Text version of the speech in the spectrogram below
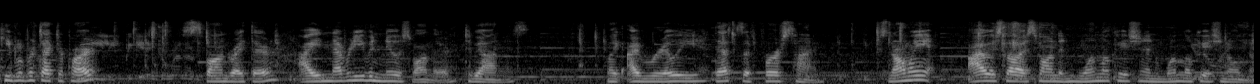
keeper protector part spawned right there. I never even knew it spawned there, to be honest. Like I really, that's the first time. Because normally, I always thought it spawned in one location and one location only.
